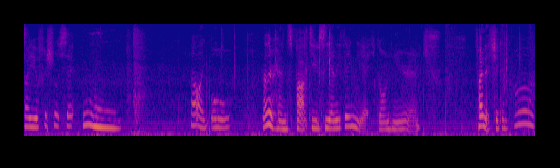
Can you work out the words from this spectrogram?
How you officially say, ooh. Not like, oh. Another hen spot. Do you see anything? Yeah, you go in here and find a chicken. Oh.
